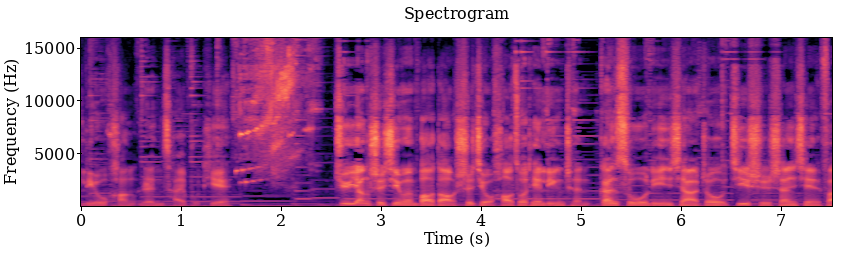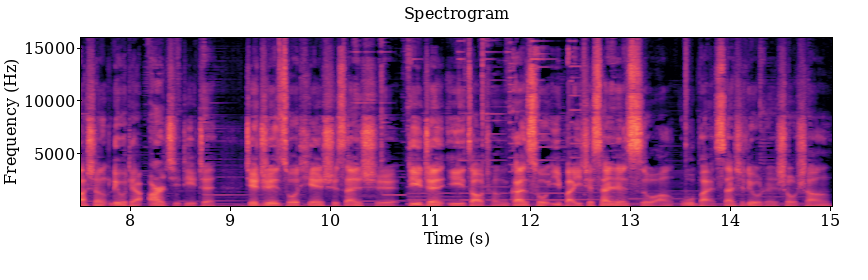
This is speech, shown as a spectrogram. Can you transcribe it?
留杭人才补贴。据央视新闻报道，十九号昨天凌晨，甘肃临夏州积石山县发生六点二级地震。截至昨天十三时，地震已造成甘肃一百一十三人死亡，五百三十六人受伤。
